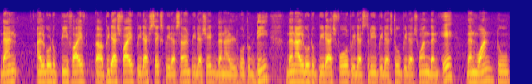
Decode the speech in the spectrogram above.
then I'll go to P5 uh, P dash 5 P dash 6 P dash 7 P dash 8 then I'll go to D then I'll go to P dash 4 P dash 3 P dash 2 P dash 1 then A then 1 2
